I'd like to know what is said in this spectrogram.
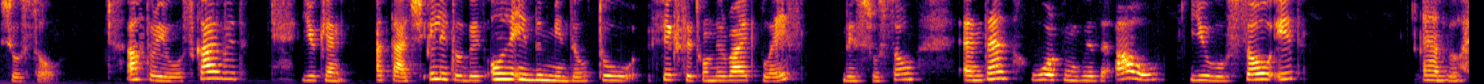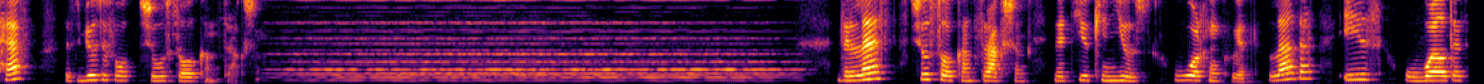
shoe sole. After you will skive it, you can attach a little bit only in the middle to fix it on the right place, this shoe sole, and then working with the awl, you will sew it and will have this beautiful shoe sole construction. The last shoe sole construction that you can use working with leather is welted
